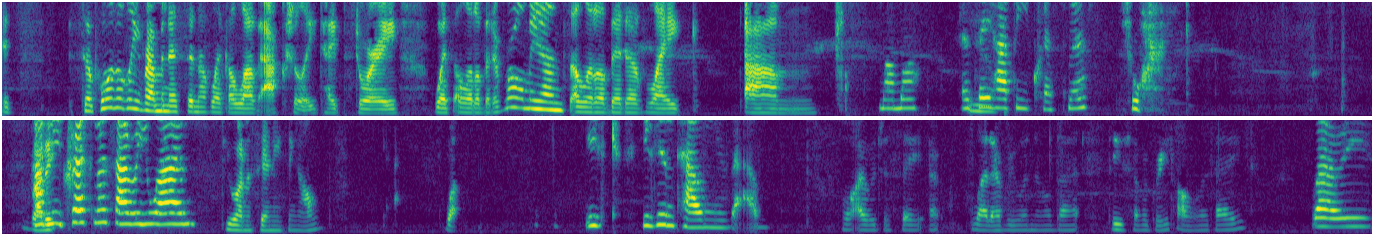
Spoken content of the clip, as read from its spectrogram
it's supposedly reminiscent of like a Love Actually type story with a little bit of romance, a little bit of like, um, Mama, I say. Happy Christmas. sure. Ready? Happy Christmas, everyone. Do you want to say anything else? What? You, you can tell me them. Well, I would just say uh, let everyone know should have a great holiday. Larry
